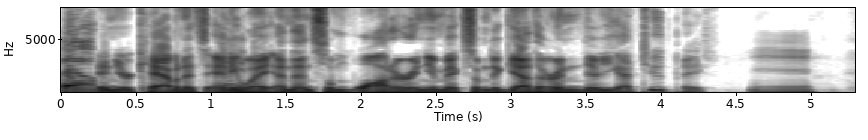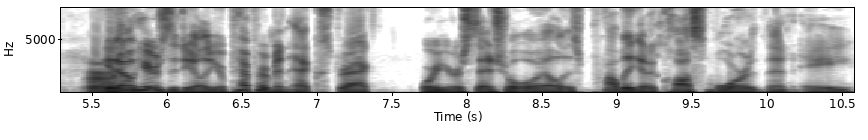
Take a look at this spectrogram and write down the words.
Well, in your cabinets anyway, and then some water, and you mix them together, and there you got toothpaste. Mm. All you know, here's the deal: your peppermint extract or your essential oil is probably going to cost more than a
